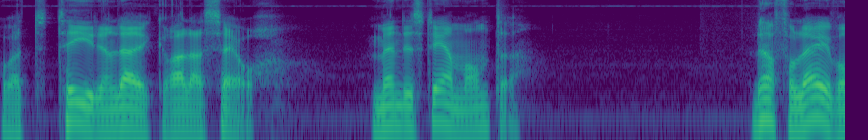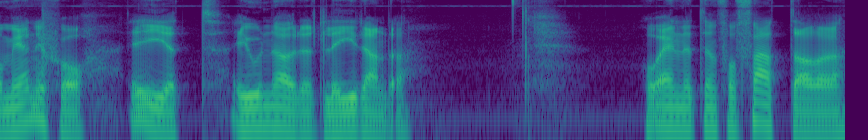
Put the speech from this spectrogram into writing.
och att tiden läker alla sår. Men det stämmer inte. Därför lever människor i ett onödigt lidande. Och enligt en författare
